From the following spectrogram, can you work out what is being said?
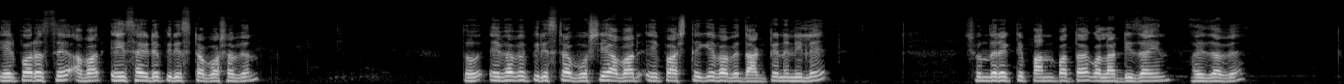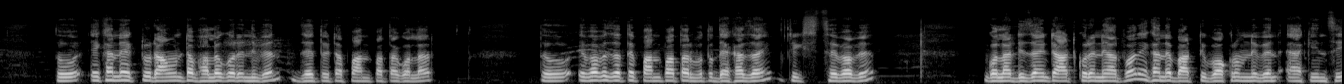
এরপর হচ্ছে আবার এই সাইডে পিরিচটা বসাবেন। তো এইভাবে পিরিচটা বসিয়ে আবার এই পাশ থেকে এভাবে দাগ টেনে নিলে সুন্দর একটি পান পাতা, গলার ডিজাইন হয়ে যাবে। তো এখানে একটু রাউন্ডটা ভালো করে নেবেন, যেহেতু এটা পান পাতা গলার। তো এভাবে যাতে পান পাতার মতো দেখা যায়, ঠিক সেভাবে। গলার ডিজাইনটা আর্ট করে নেওয়ার পর এখানে বারটি বক্রম নেবেন এক ইঞ্চি।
